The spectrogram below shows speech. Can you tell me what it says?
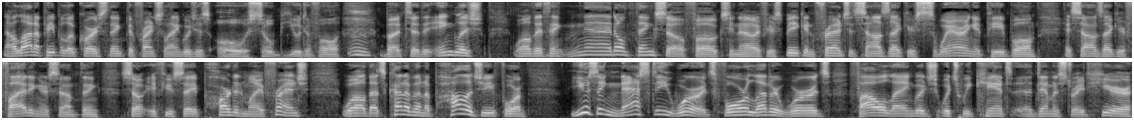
Now, a lot of people, of course, think the French language is oh so beautiful, mm. but to the English, well, they think, nah, I don't think so, folks. You know, if you're speaking French, it sounds like you're swearing at people, it sounds like you're fighting or something. So if you say, pardon my French, well, that's kind of an apology for Using nasty words, four letter words, foul language, which we can't uh, demonstrate here.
